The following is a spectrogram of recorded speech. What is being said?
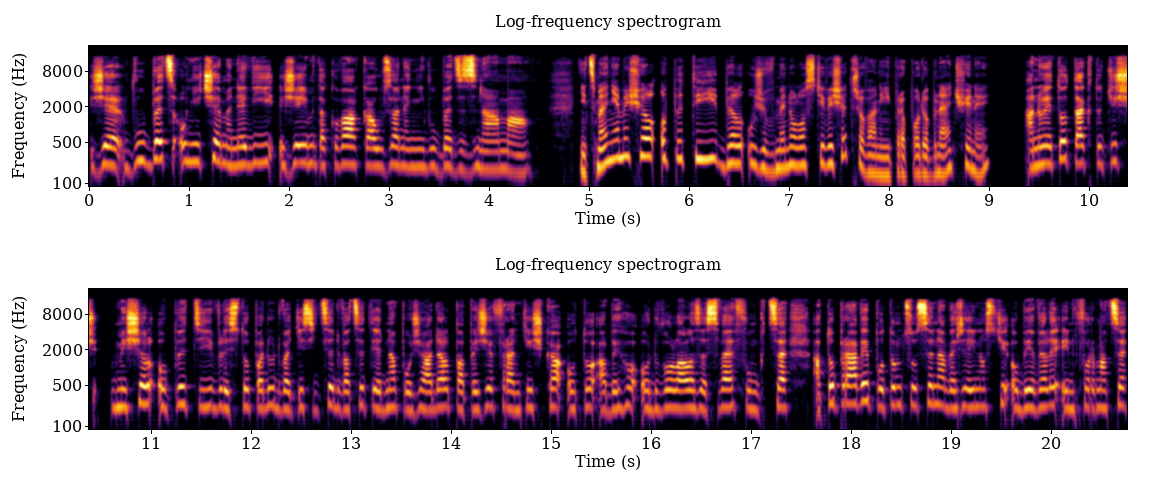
že vůbec o ničem neví, že jim taková kauza není vůbec známá. Nicméně Michel Opetý byl už v minulosti vyšetřovaný pro podobné činy? Ano, je to tak, totiž Michel Opetý v listopadu 2021 požádal papeže Františka o to, aby ho odvolal ze své funkce a to právě potom, co se na veřejnosti objevily informace,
